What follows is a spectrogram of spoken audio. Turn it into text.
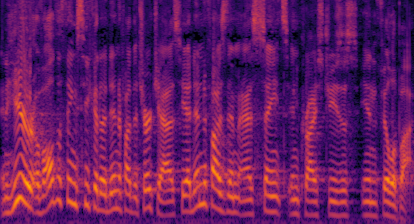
And here, of all the things he could identify the church as, he identifies them as saints in Christ Jesus in Philippi.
